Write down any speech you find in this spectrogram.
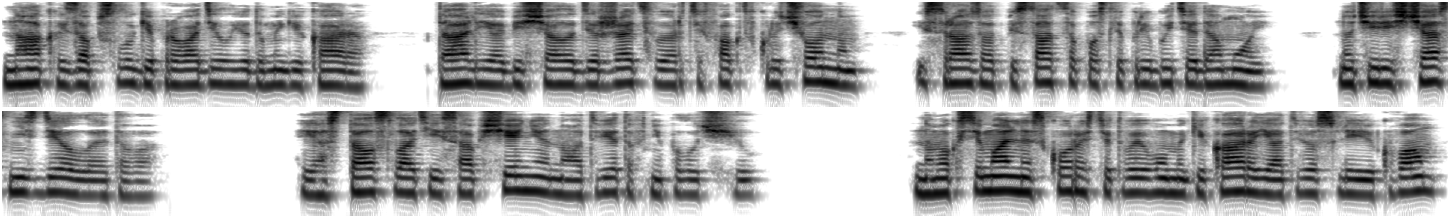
Нак из обслуги проводил ее до Магикара. Талия обещала держать свой артефакт включенным и сразу отписаться после прибытия домой, но через час не сделала этого. Я стал слать ей сообщения, но ответов не получил. На максимальной скорости твоего магикара я отвез Лею к вам,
